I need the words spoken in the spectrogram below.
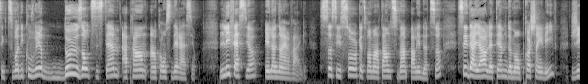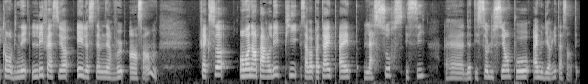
c'est que tu vas découvrir deux autres systèmes à prendre en considération. Les fascias et le nerf vague. Ça, c'est sûr que tu vas m'entendre souvent parler de ça. C'est d'ailleurs le thème de mon prochain livre j'ai combiné les fascias et le système nerveux ensemble. Fait que ça, on va en parler, puis ça va peut-être être la source ici euh, de tes solutions pour améliorer ta santé.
